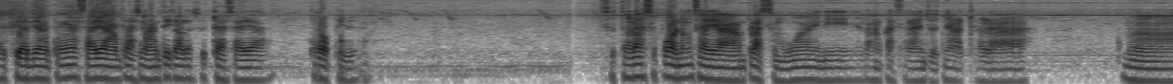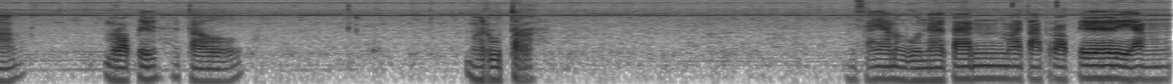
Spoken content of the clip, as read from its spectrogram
bagian yang tengah saya amplas nanti kalau sudah saya profil setelah seponeng saya amplas semua ini langkah selanjutnya adalah merofil atau meruter. Ini saya menggunakan mata profil yang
